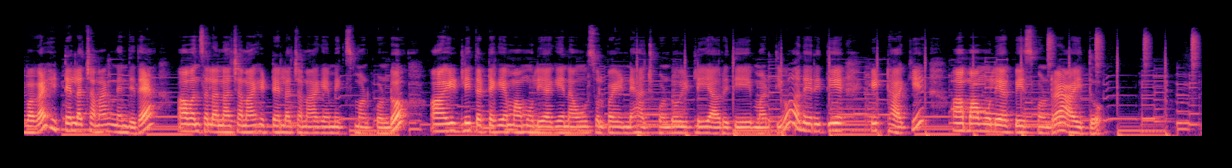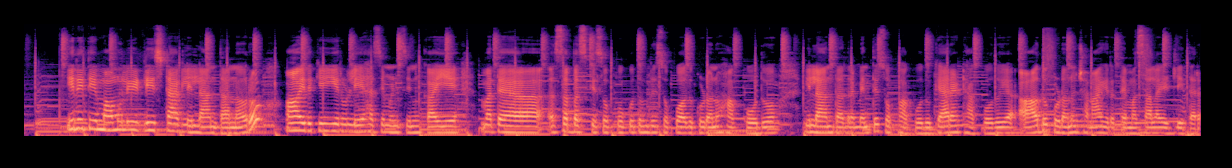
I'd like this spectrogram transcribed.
ಇವಾಗ ಹಿಟ್ಟೆಲ್ಲ ಚೆನ್ನಾಗಿ ನೆಂದಿದೆ. ಆ, ಒಂದ್ಸಲ ನಾನು ಚೆನ್ನಾಗಿ ಹಿಟ್ಟೆಲ್ಲ ಚೆನ್ನಾಗೆ ಮಿಕ್ಸ್ ಮಾಡಿಕೊಂಡು ಇಡ್ಲಿ ತಟ್ಟೆಗೆ ಮಾಮೂಲಿಯಾಗಿ ನಾವು ಸ್ವಲ್ಪ ಎಣ್ಣೆ ಹಚ್ಕೊಂಡು ಇಡ್ಲಿ ಯಾವ ರೀತಿ ಮಾಡ್ತೀವೋ ಅದೇ ರೀತಿ ಹಿಟ್ಟು ಹಾಕಿ ಆ, ಮಾಮೂಲಿಯಾಗಿ ಬೇಯಿಸ್ಕೊಂಡ್ರೆ ಆಯಿತು. ಈ ರೀತಿ ಮಾಮೂಲಿ ಇಡ್ಲಿ ಇಷ್ಟ ಆಗಲಿಲ್ಲ ಅಂತ ಅನ್ನೋರು ಇದಕ್ಕೆ ಈರುಳ್ಳಿ, ಹಸಿಮೆಣಸಿನಕಾಯಿ, ಮತ್ತು ಸಬ್ಬಸಿಗೆ ಸೊಪ್ಪು, ಕೊತ್ತಂಬರಿ ಸೊಪ್ಪು ಅದು ಕೂಡ ಹಾಕ್ಬೋದು. ಇಲ್ಲ ಅಂತಂದರೆ ಮೆಂತ್ಯ ಸೊಪ್ಪು ಹಾಕ್ಬೋದು, ಕ್ಯಾರೆಟ್ ಹಾಕ್ಬೋದು ಅದು ಕೂಡ ಚೆನ್ನಾಗಿರುತ್ತೆ ಮಸಾಲ ಇಡ್ಲಿ ಥರ.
